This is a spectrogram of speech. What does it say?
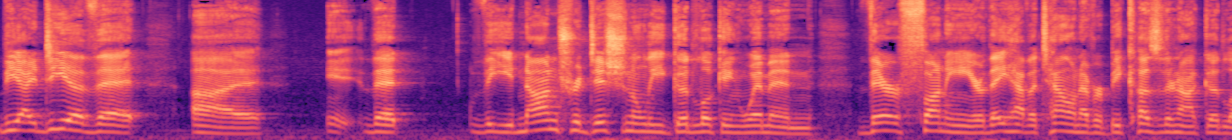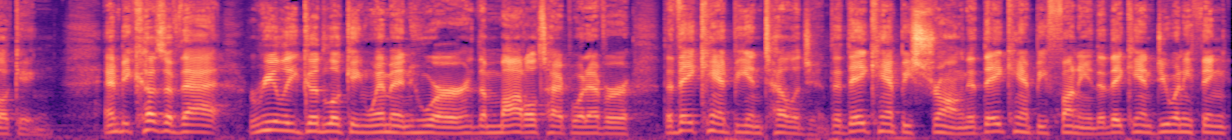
The idea that uh, that the non-traditionally good-looking women they're funny or they have a talent ever because they're not good looking and because of that really good looking women who are the model type whatever that they can't be intelligent that they can't be strong that they can't be funny that they can't do anything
